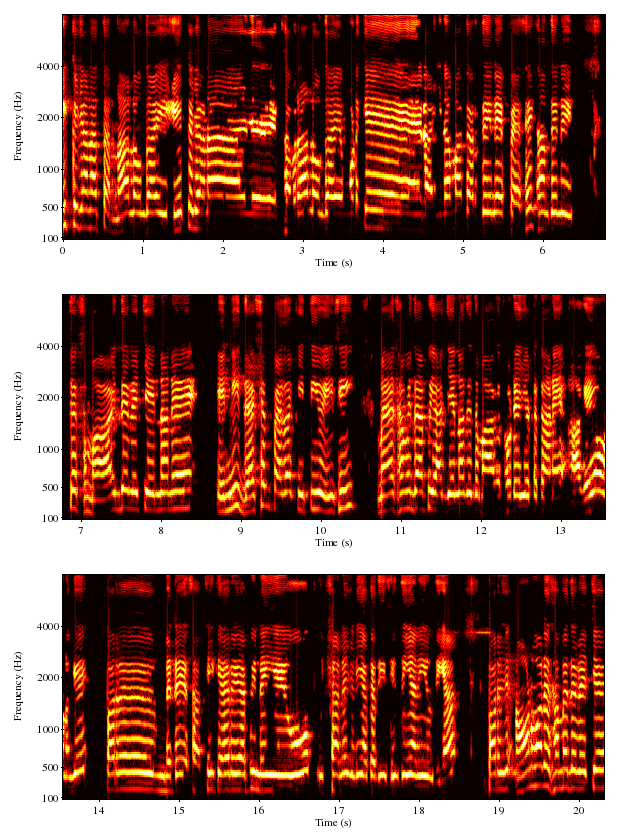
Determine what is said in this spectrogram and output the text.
ਇੱਕ ਜਣਾ ਧਰਨਾ ਲਾਉਂਦਾ ਏ, ਇੱਕ ਜਣਾ ਖਬਰਾਂ ਲਾਉਂਦਾ ਏ। ਮੁੜ ਕੇ ਰਾਜੀਨਾਮਾ ਕਰਦੇ ਨੇ, ਪੈਸੇ ਖਾਂਦੇ ਨੇ। ਤੇ ਸਮਾਜ ਦੇ ਵਿੱਚ ਇਹਨਾਂ ਨੇ ਇੰਨੀ ਦਹਿਸ਼ਤ ਪੈਦਾ ਕੀਤੀ ਹੋਈ ਸੀ। ਮੈਂ ਸਮਝਦਾ ਵੀ ਅੱਜ ਇਹਨਾਂ ਦੇ ਦਿਮਾਗ ਥੋੜੇ ਜਿਹੇ ਟਿਕਾਣੇ ਆ ਗਏ ਹੋਣਗੇ। ਪਰ ਮੇਰੇ ਸਾਥੀ ਕਹਿ ਰਹੇ ਆ ਵੀ ਨਹੀਂ, ਇਹ ਉਹ ਪੁੱਛਾਂ ਨੇ ਜਿਹੜੀਆਂ ਕਦੀ ਸਿੱਧੀਆਂ ਨਹੀਂ ਹੁੰਦੀਆਂ। ਪਰ ਆਉਣ ਵਾਲੇ ਸਮੇਂ ਦੇ ਵਿੱਚ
